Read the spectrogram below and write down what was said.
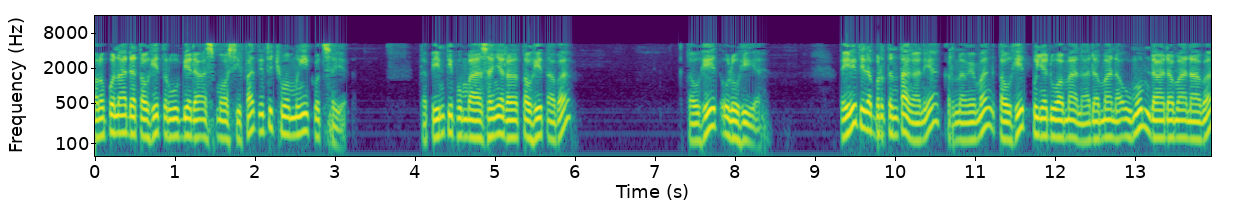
kalaupun ada tauhid rububiyah dan asma sifat itu cuma mengikut saya. Tapi inti pembahasannya adalah tauhid apa? Tauhid uluhiyah. Nah ini tidak bertentangan ya, karena memang tauhid punya dua mana, ada mana umum dan ada mana apa?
